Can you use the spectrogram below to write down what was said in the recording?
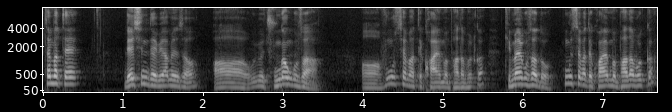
쌤한테 내신 대비하면서, 아, 우리 중간고사, 어, 훈구쌤한테 과외 한번 받아볼까? 기말고사도 훈구쌤한테 과외 한번 받아볼까?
